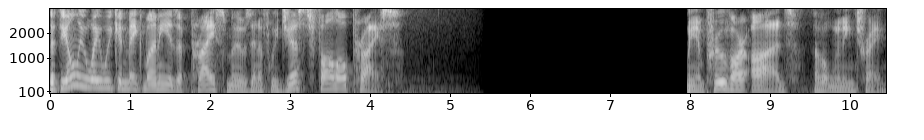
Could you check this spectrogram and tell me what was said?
That the only way we can make money is if price moves, and if we just follow price, we improve our odds of a winning trade.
